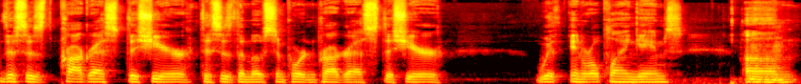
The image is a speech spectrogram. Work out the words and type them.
this is progress this year. This is the most important progress this year with in role playing games. Um,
